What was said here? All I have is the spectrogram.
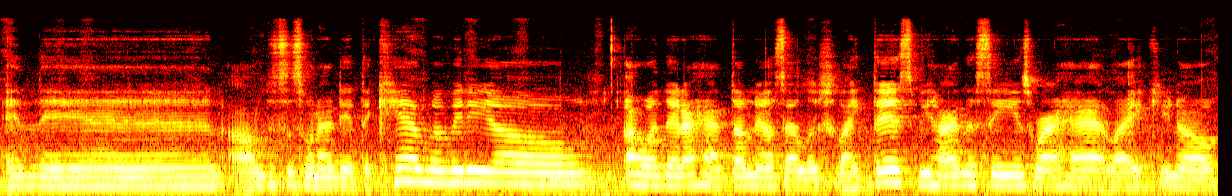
And then um, this is when I did the Canva video. Oh, and then I had thumbnails that looked like this behind the scenes where I had like, you know,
